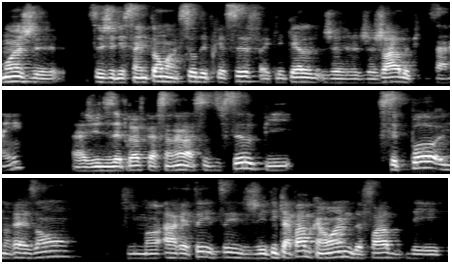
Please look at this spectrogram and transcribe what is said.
Moi, je, j'ai des symptômes anxio-dépressifs avec lesquels je, gère depuis des années. Euh, j'ai eu des épreuves personnelles assez difficiles, puis c'est pas une raison qui m'a arrêté. J'ai été capable quand même de faire des,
